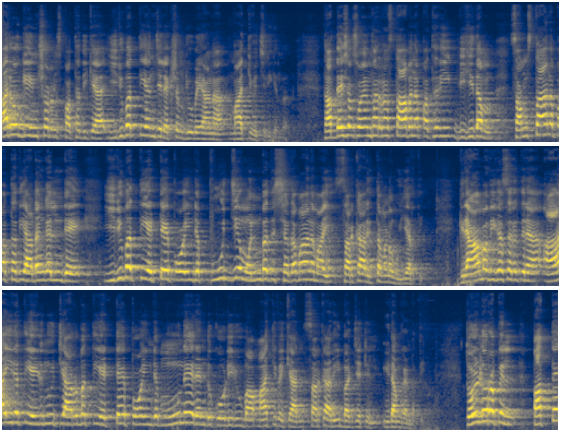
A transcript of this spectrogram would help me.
ആരോഗ്യ ഇൻഷുറൻസ് പദ്ധതിക്ക് ഇരുപത്തിയഞ്ച് ലക്ഷം രൂപയാണ് മാറ്റിവെച്ചിരിക്കുന്നത്. തദ്ദേശ സ്വയംഭരണ സ്ഥാപന പദ്ധതി വിഹിതം സംസ്ഥാന പദ്ധതി അടങ്കലിന്റെ ഇരുപത്തിയെട്ട് പോയിന്റ് പൂജ്യം ഒൻപത് ശതമാനമായി സർക്കാർ ഇത്തവണ ഉയർത്തി. ഗ്രാമവികസനത്തിന് ആയിരത്തി എഴുന്നൂറ്റി അറുപത്തി എട്ട് പോയിന്റ് മൂന്ന് രണ്ട് കോടി രൂപ മാറ്റിവെക്കാൻ സർക്കാർ ഈ ബഡ്ജറ്റിൽ ഇടം കണ്ടെത്തി. തൊഴിലുറപ്പിൽ പത്ത്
